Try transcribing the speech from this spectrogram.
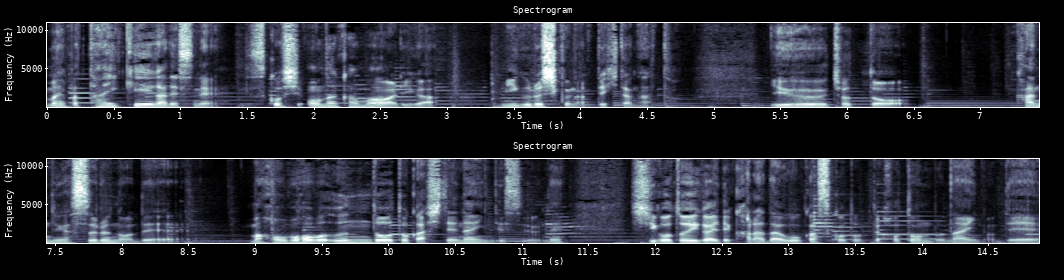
まあやっぱ体型がですね少しお腹周りが見苦しくなってきたなというちょっと感じがするのでまあほぼほぼ運動とかしてないんですよね。仕事以外で体を動かすことってほとんどないので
